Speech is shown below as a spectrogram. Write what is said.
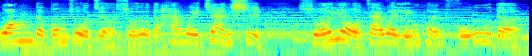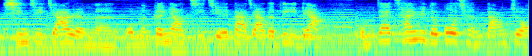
光的工作者，所有的捍卫战士，所有在为灵魂服务的星际家人们，我们更要集结大家的力量。我们在参与的过程当中，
